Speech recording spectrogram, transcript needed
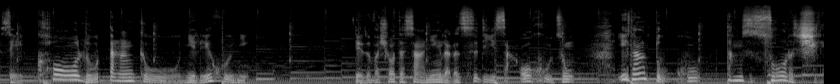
侪烤炉打鼓，热烈欢迎。但是勿晓得啥人辣辣此地撒下火种，一场大火当时烧了起来。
